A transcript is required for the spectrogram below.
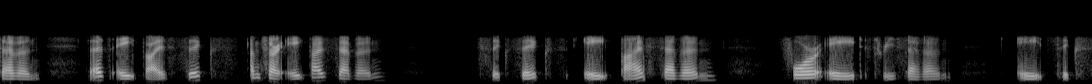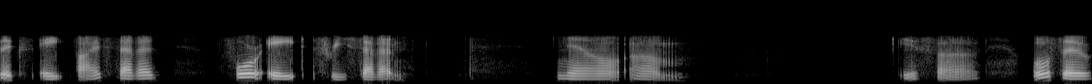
seven. That's eight five six. I'm sorry, eight five seven six six eight five seven four eight three seven eight six six eight five seven four eight three seven. Now, um, if uh, also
